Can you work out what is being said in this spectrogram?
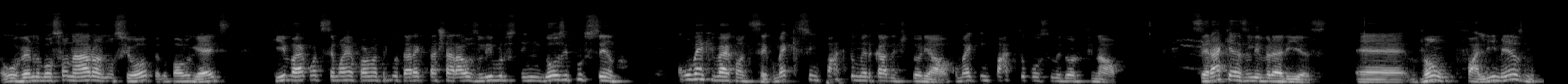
O governo Bolsonaro anunciou, pelo Paulo Guedes, que vai acontecer uma reforma tributária que taxará os livros em 12% como é que vai acontecer? Como é que isso impacta o mercado editorial? Como é que impacta o consumidor final? Será que as livrarias é, vão falir mesmo?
